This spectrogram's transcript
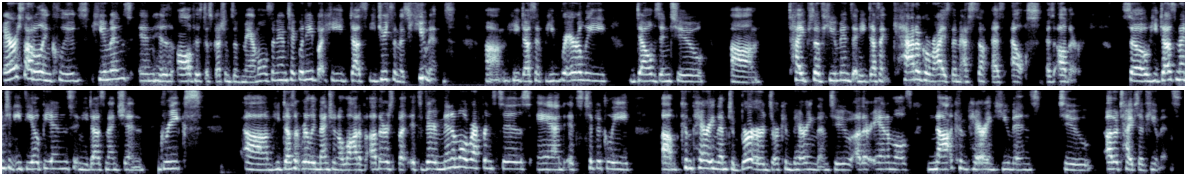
Aristotle includes humans in his all of his discussions of mammals in antiquity, but he does he treats them as humans. Um, he doesn't he rarely delves into um, types of humans, and he doesn't categorize them as some, as else as other. So he does mention Ethiopians and he does mention Greeks. Um, he doesn't really mention a lot of others, but it's very minimal references, and it's typically um, comparing them to birds or comparing them to other animals, not comparing humans to other types of humans.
